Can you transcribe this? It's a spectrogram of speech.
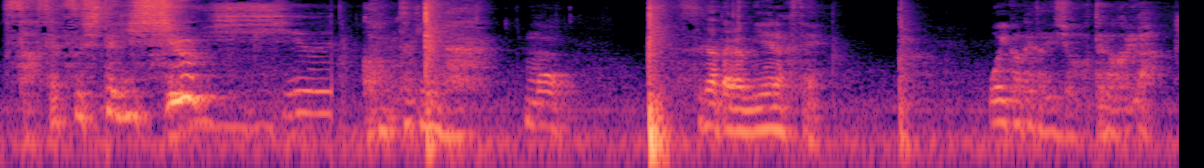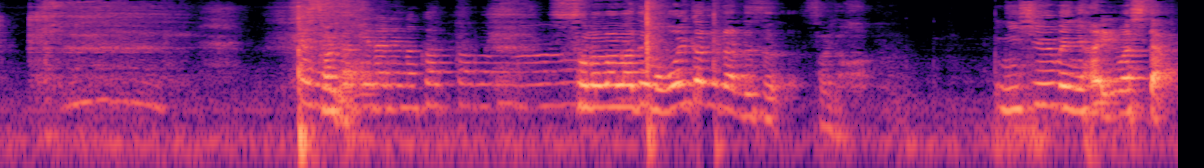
左折して一周。一周。この時にはもう姿が見えなくて。追いかけた以上の手がかりは追いかけられなかったな。そのままでも追いかけたんです。サイド2周目に入りました。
